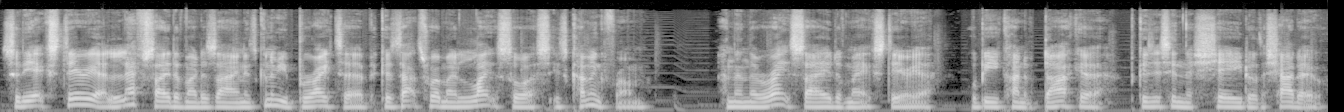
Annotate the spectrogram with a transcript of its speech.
So the exterior left side of my design is going to be brighter because that's where my light source is coming from. And then the right side of my exterior will be kind of darker because it's in the shade or the shadow.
